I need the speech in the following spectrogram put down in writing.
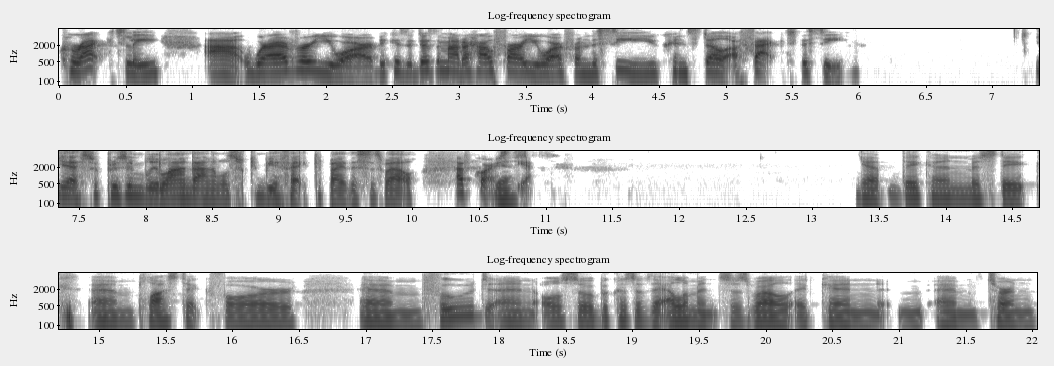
correctly uh, wherever you are, because it doesn't matter how far you are from the sea, you can still affect the sea. Yeah, so presumably land animals can be affected by this as well. Of course, Yes. yeah. Yeah, they can mistake um, plastic for um, food, and also because of the elements as well, it can um, turn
